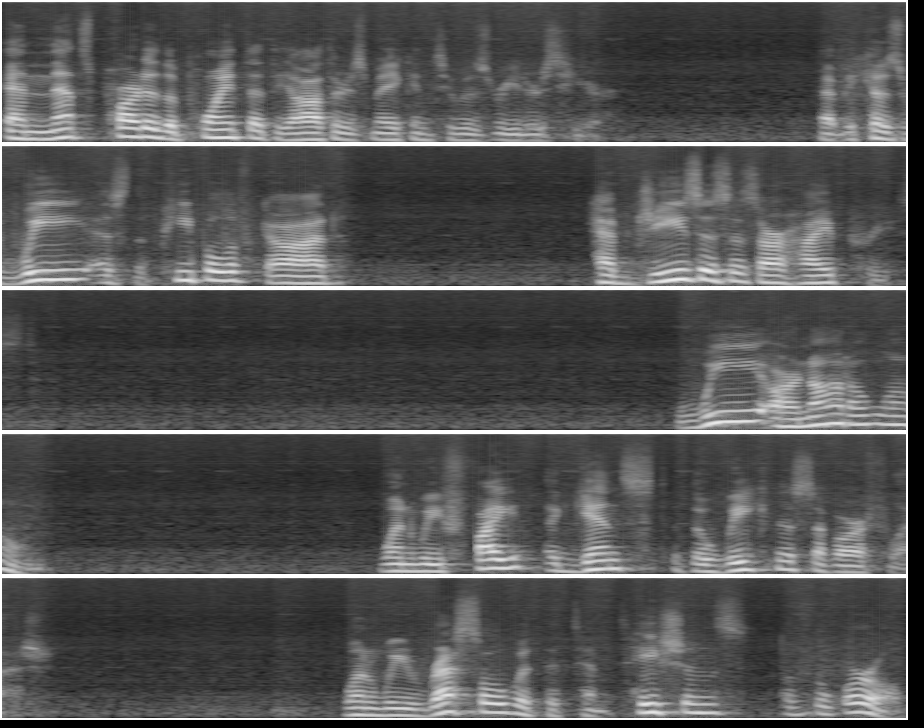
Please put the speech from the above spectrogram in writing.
And that's part of the point that the author is making to his readers here. That because we, as the people of God, have Jesus as our high priest, we are not alone when we fight against the weakness of our flesh, when we wrestle with the temptations of the world.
